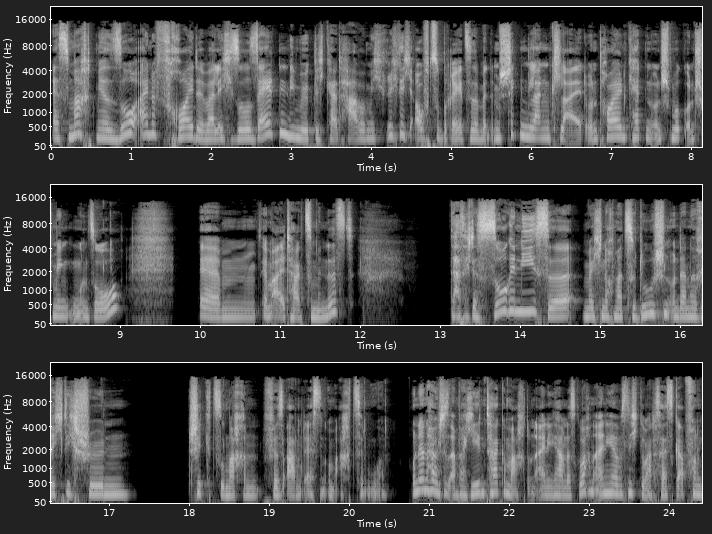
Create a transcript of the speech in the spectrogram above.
es macht mir so eine Freude, weil ich so selten die Möglichkeit habe, mich richtig aufzubrezeln mit einem schicken langen Kleid und tollen Ketten und Schmuck und Schminken und so. Ähm, Im Alltag zumindest dass ich das so genieße, mich nochmal zu duschen und dann richtig schön schick zu machen fürs Abendessen um 18 Uhr. Und dann habe ich das einfach jeden Tag gemacht. Und einige haben das gemacht und einige haben es nicht gemacht. Das heißt, es gab von,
